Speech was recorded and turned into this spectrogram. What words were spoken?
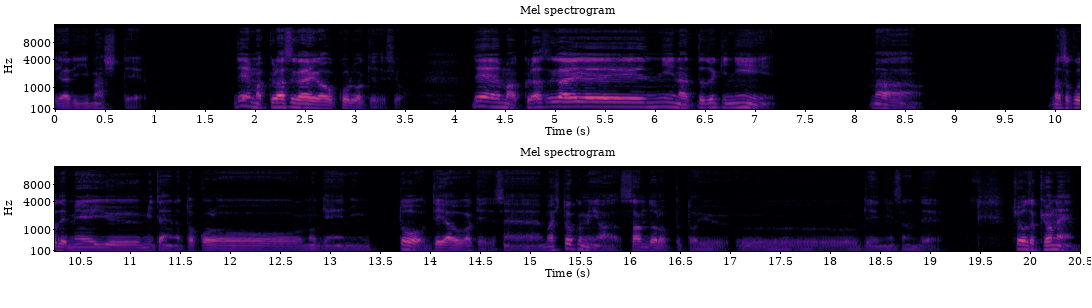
やりまして。で、まあ、クラス替えが起こるわけですよ。で、まあ、クラス替えになった時に、まあ、まあそこで盟友みたいなところの芸人と出会うわけですね、まあ、一組はサンドロップという芸人さんでちょうど去年、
